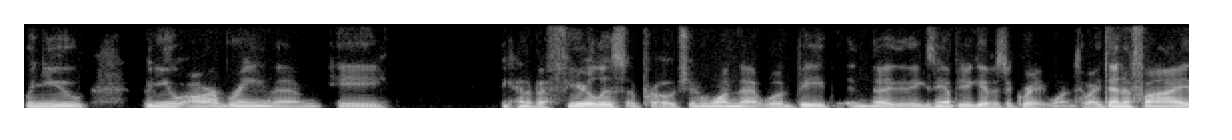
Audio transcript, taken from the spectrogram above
when you when you are bringing them a, a kind of a fearless approach, and one that would be the, the example you give is a great one to identify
